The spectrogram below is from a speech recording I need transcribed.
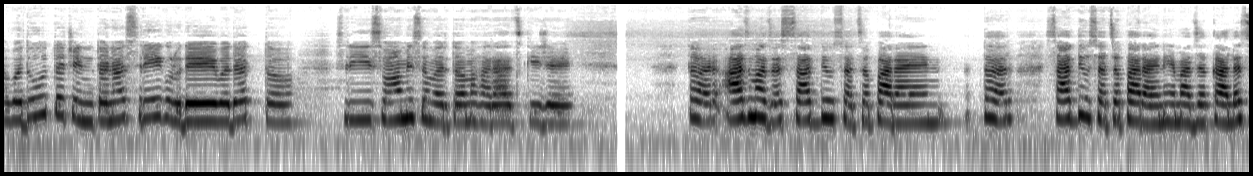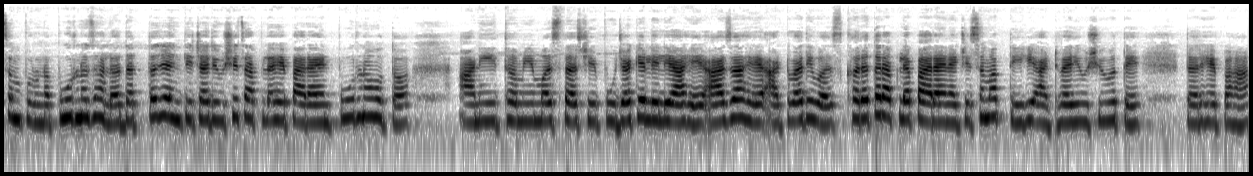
अवधूत चिंतन श्री गुरुदेव दत्त श्री स्वामी समर्थ महाराज की जय. तर आज माझं सात दिवसाचं पारायण तर सात दिवसाचं पारायण हे माझं कालच संपूर्ण पूर्ण झालं. दत्त जयंतीच्या दिवशीच आपलं हे पारायण पूर्ण होतं आणि इथं मी मस्त अशी पूजा केलेली आहे. आज आहे आठवा दिवस. खरं तर आपल्या पारायणाची समाप्ती ही आठव्या दिवशी होते. तर हे पहा.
